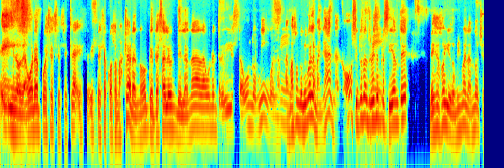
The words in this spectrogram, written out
y lo de ahora, pues, es, es, es, es, la cosa más clara, ¿no? Que te sale de la nada una entrevista un domingo, en la, además un domingo en la mañana, ¿no? Si tú estás entrevista sí. al presidente, le dices, oye, domingo en la noche,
